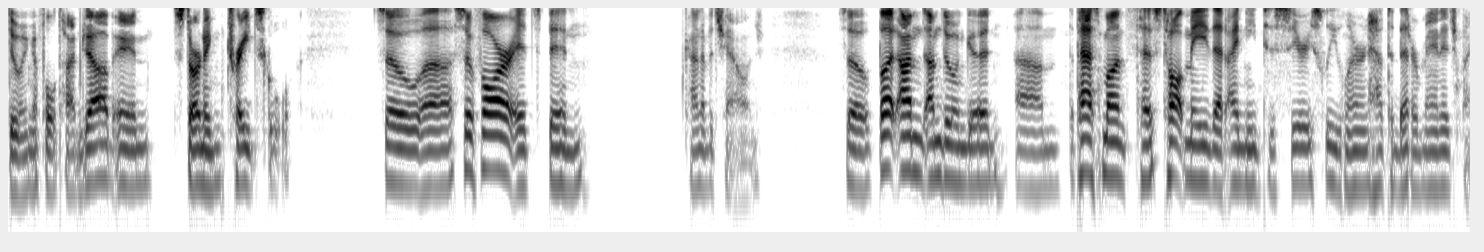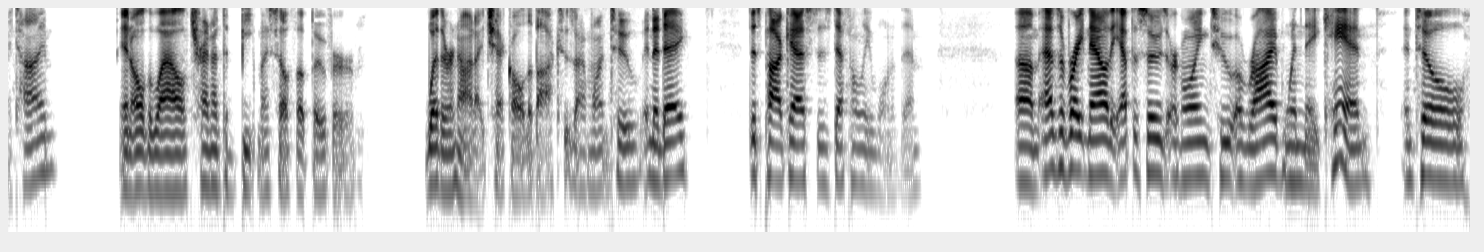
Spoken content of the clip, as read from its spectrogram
doing a full time job and starting trade school. So uh, so far, it's been kind of a challenge. So, but I'm I'm doing good. Um, the past month has taught me that I need to seriously learn how to better manage my time, and all the while try not to beat myself up over whether or not I check all the boxes I want to in a day. This podcast is definitely one of them. Um, as of right now, the episodes are going to arrive when they can until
